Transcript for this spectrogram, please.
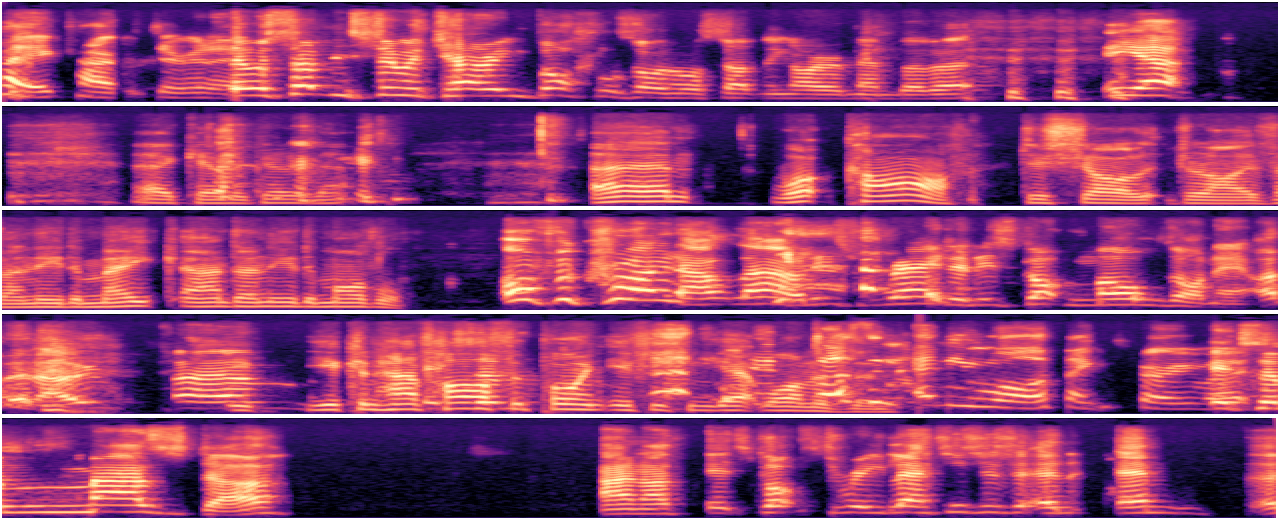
play a character in it. There was something to do with carrying bottles on or something, I remember. But Yeah. Okay, we'll go with that. Um, what car does Charlotte drive? I need a make and I need a model. oh, for crying out loud, it's red and it's got mold on it. I don't know. You, Um, you can have half a- a point if you can get one of them. doesn't anymore. Thanks very much. it's a Mazda. And I, it's got three letters. Is it an M, a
